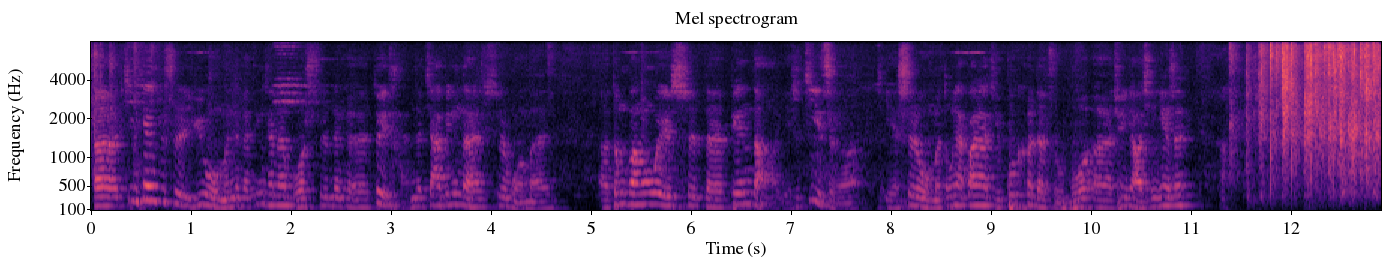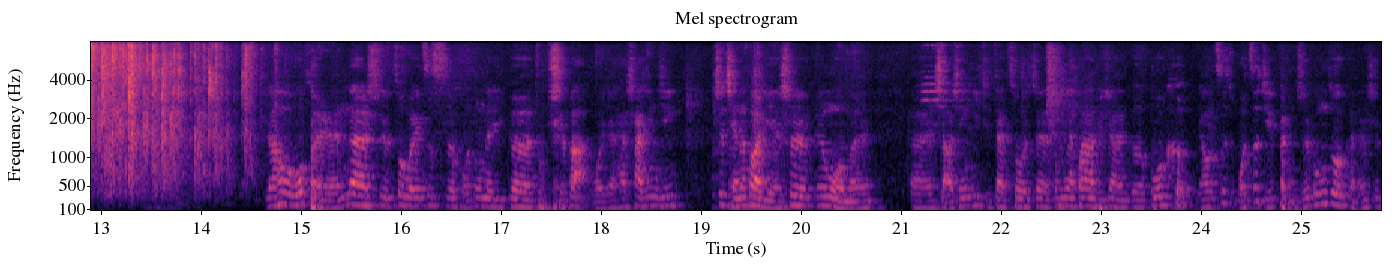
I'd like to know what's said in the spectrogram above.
呃，今天就是与我们那个丁成南博士那个对谈的嘉宾呢，是我们呃东方卫视的编导，也是记者，也是我们东亚观察局播客的主播，呃，全小新先生。然后我本人呢是作为这次活动的一个主持吧，我叫他沙晶晶。之前的话也是跟我们呃小新一起在做这东亚观察局这样一个播客，然后自己我自己本职工作可能是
